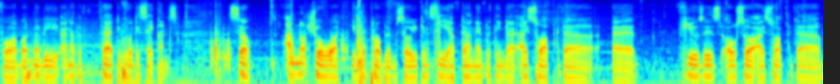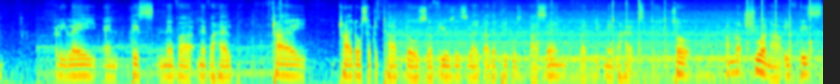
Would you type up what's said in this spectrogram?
for about maybe another 30-40 seconds. So I'm not sure what is the problem. So you can see I've done everything. I, I swapped the uh, fuses. Also I swapped the relay and this never never helped try tried also to tap those uh, fuses like other people are saying but it never helps. So I'm not sure now if this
